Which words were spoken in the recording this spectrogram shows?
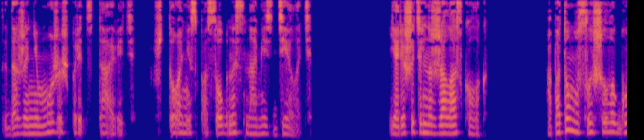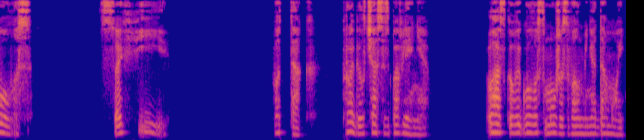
Ты даже не можешь представить, что они способны с нами сделать. Я решительно сжала осколок, а потом услышала голос. «Софи!» Вот так пробил час избавления. Ласковый голос мужа звал меня домой.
